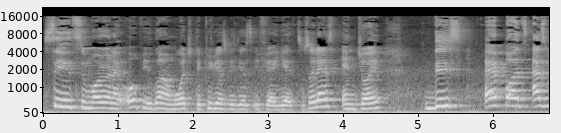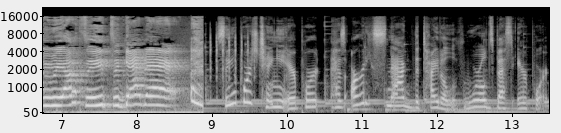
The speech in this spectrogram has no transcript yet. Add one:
see you tomorrow and I hope you go and watch the previous videos if you are yet to. So let's enjoy this airport as we react to it together. Singapore's Changi Airport has already snagged the title of world's best airport.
